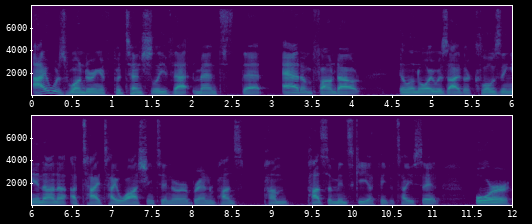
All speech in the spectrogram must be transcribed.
I was wondering if potentially that meant that Adam found out Illinois was either closing in on a, a Ty Ty Washington or a Brandon Pons, Pom, I think that's how you say it, or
